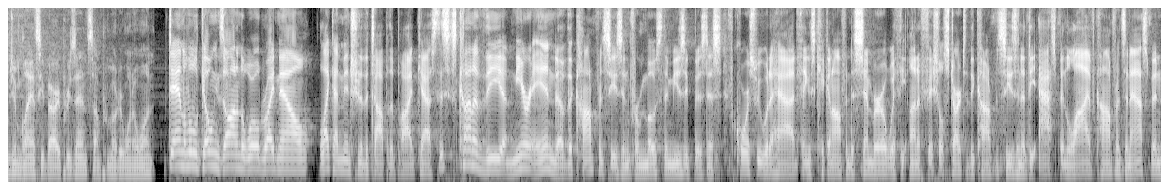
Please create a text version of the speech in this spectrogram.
Jim Glancy, Barry Presents on Promoter 101. Dan, a little goings on in the world right now. Like I mentioned at the top of the podcast, this is kind of the uh, near end of the conference season for most of the music business. Of course, we would have had things kicking off in December with the unofficial start to the conference season at the Aspen Live Conference in Aspen,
